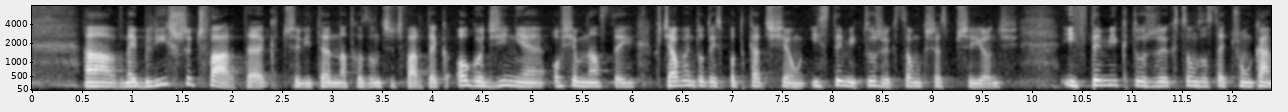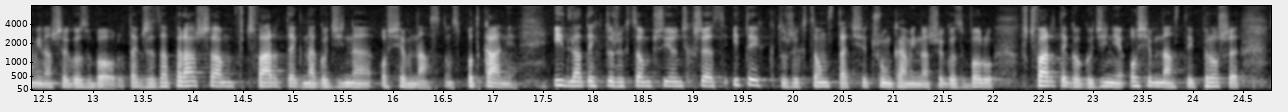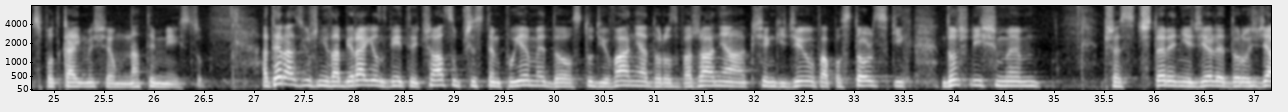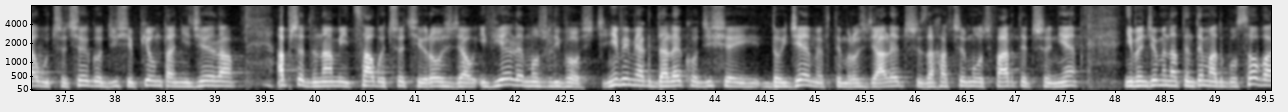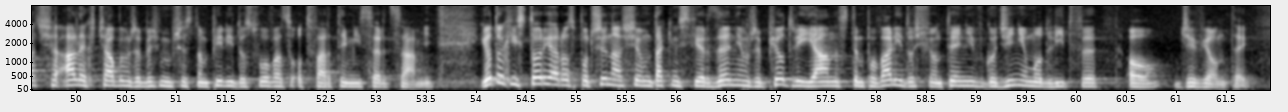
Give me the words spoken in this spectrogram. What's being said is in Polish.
A w najbliższy czwartek, czyli ten nadchodzący czwartek o godzinie 18 chciałbym tutaj spotkać się i z tymi, którzy chcą chrzest przyjąć, i z tymi, którzy chcą zostać członkami naszego zboru. Także zapraszam w czwartek na godzinę 18. Spotkanie i dla tych, którzy chcą przyjąć chrzest, i tych, którzy chcą stać się członkami naszego zboru. W czwartek o godzinie 18. Proszę, spotkajmy się na tym miejscu. A teraz już nie zabierając więcej czasu, przystępujemy do studiowania, do rozważania Księgi Dziejów Apostolskich. Doszliśmy przez cztery niedziele do rozdziału trzeciego, dzisiaj piąta niedziela, a przed nami cały trzeci rozdział i wiele możliwości. Nie wiem, jak daleko dzisiaj dojdziemy w tym rozdziale, czy zahaczymy o czwarty, czy nie. Nie będziemy na ten temat głosować, ale chciałbym, żebyśmy przystąpili do słowa z otwartymi sercami. I oto historia rozpoczyna się takim stwierdzeniem, że Piotr i Jan wstępowali do świątyni w godzinie modlitwy o dziewiątej.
